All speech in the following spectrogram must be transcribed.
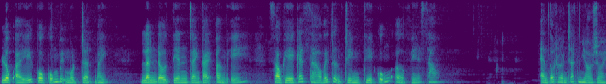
Lúc ấy cô cũng bị một trận bệnh. Lần đầu tiên tranh cãi ẩm ý, sau khi kết giao với Thượng Trình thì cũng ở phía sau. Em tốt hơn rất nhiều rồi.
